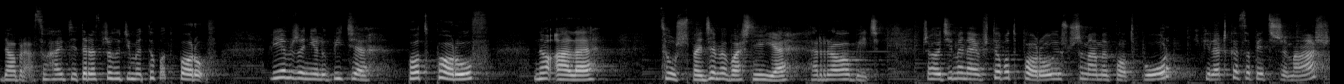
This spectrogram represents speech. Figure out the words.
dobra, słuchajcie, teraz przechodzimy do podporów. Wiem, że nie lubicie podporów, no ale cóż, będziemy właśnie je robić. Przechodzimy najpierw do podporu, już trzymamy podpór, chwileczkę sobie trzymasz.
